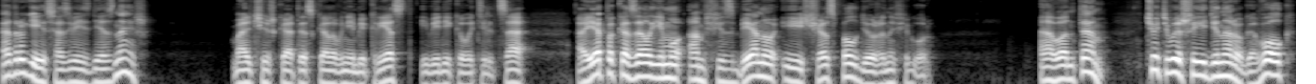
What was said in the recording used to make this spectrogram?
«А другие созвездия знаешь?» Мальчишка отыскал в небе крест и великого тельца, а я показал ему амфисбену и еще с полдюжины фигур. А вон там, чуть выше единорога, волк.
